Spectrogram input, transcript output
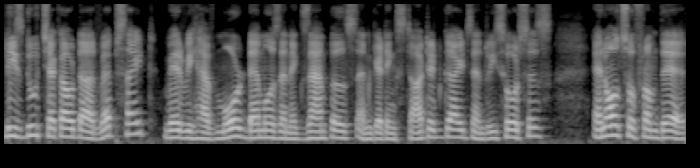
Please do check out our website where we have more demos and examples and getting started guides and resources. And also from there,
